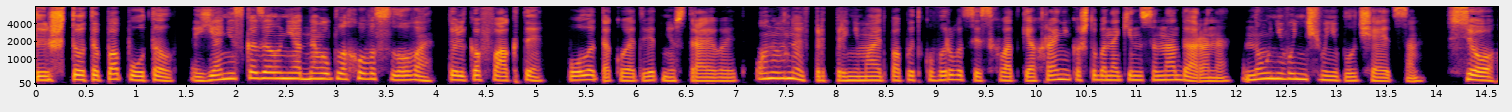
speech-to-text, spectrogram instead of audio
«Ты что-то попутал. Я не сказал ни одного плохого слова, только факты». Пола такой ответ не устраивает. Он вновь предпринимает попытку вырваться из схватки охранника, чтобы накинуться на Дарана, но у него ничего не получается. «Все,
